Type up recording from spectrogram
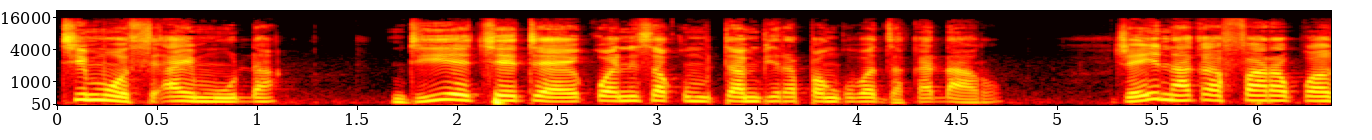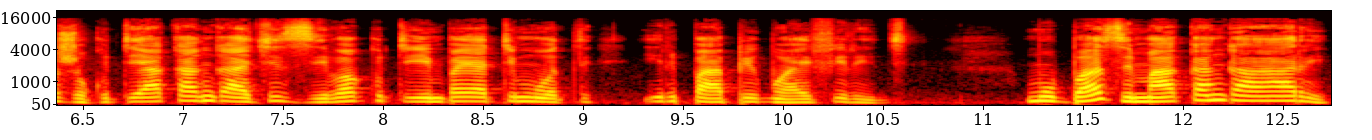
Timothy aimuda. Ndiye chete aikwanisa kumutambira panguva dzakadaro jane akafara kwazvo kuti akanga achiziva kuti imba yatimothy iri papi muhighfields mubhazi maakanga ari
